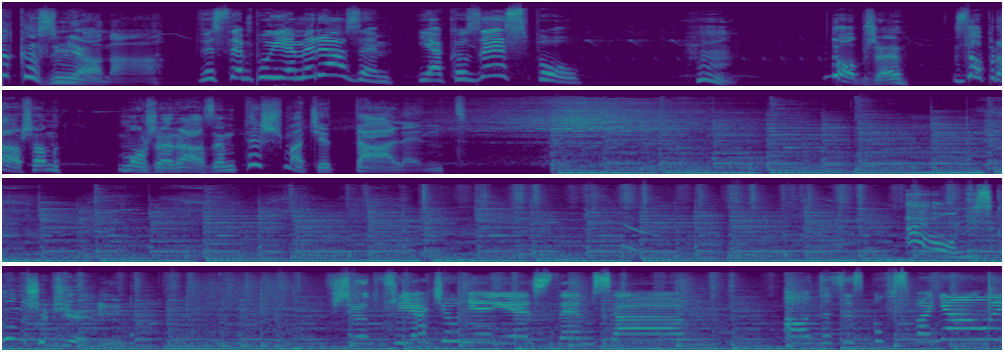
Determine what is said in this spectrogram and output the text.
jaka zmiana? Występujemy razem, jako zespół. Hmm, dobrze, zapraszam. Może razem też macie talent. A oni skąd się wzięli? Wśród przyjaciół nie jestem sam. Oto zespół wspaniały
